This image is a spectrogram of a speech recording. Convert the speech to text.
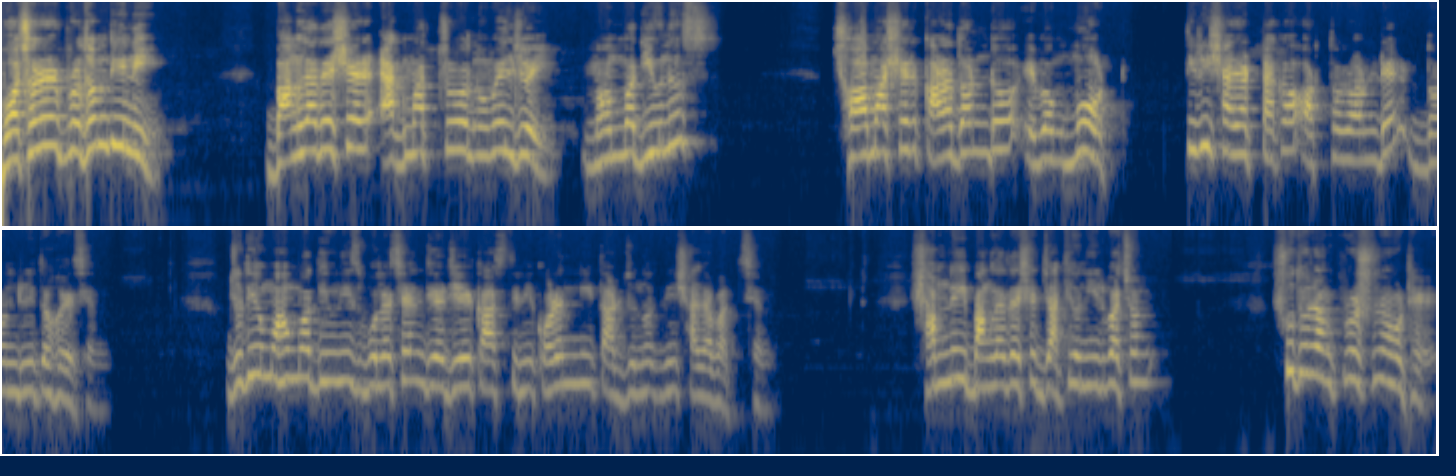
বছরের প্রথম দিনই বাংলাদেশের একমাত্র নোবেলজয়ী মোহাম্মদ ইউনুস ছ মাসের কারাদণ্ড এবং মোট তিরিশ হাজার টাকা অর্থদণ্ডে দণ্ডিত হয়েছেন। যদিও মোহাম্মদ ইউনুস বলেছেন যে যে কাজ তিনি করেননি তার জন্য তিনি সাজা পাচ্ছেন। সামনেই বাংলাদেশের জাতীয় নির্বাচন। সুতরাং প্রশ্ন ওঠে,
